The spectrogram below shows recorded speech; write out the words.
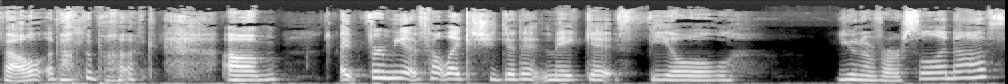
felt about the book. Um, for me, it felt like she didn't make it feel universal enough.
